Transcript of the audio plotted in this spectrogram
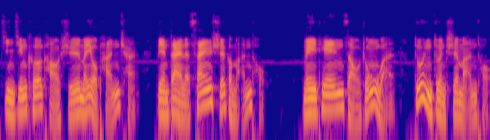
进京科考时没有盘缠，便带了三十个馒头，每天早中晚顿顿吃馒头。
